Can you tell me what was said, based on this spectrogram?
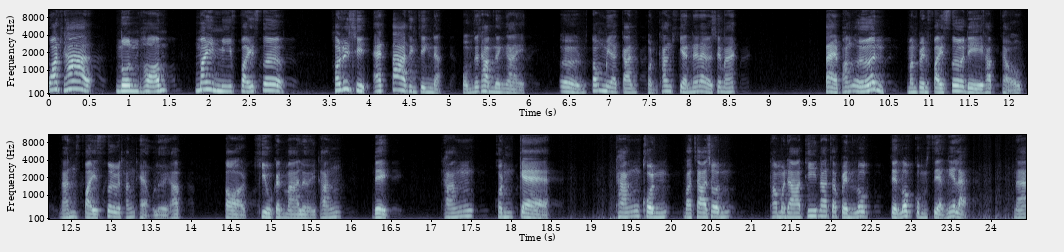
ว่าถ้านนพร้อมไม่มีไฟเซอร์เขาได้ฉีดแอสตร้าจริงๆ เนี่ย ผมจะทำยังไง เออ ต้องมีอาการผลข้างเคียงแน่ๆเลยใช่ไหม แต่บังเอิญมันเป็นไฟเซอร์ day ครับ แถวนั้นไฟเซอร์ทั้งแถวเลยครับ ต่อคิวกันมาเลยทั้งเด็ก ทั้งคนแก่ ทั้งคนประชาชนธรรมดาที่น่าจะเป็นโรคเจ็ดโรคกลุ่มเสี่ยงนี่แหละนะ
